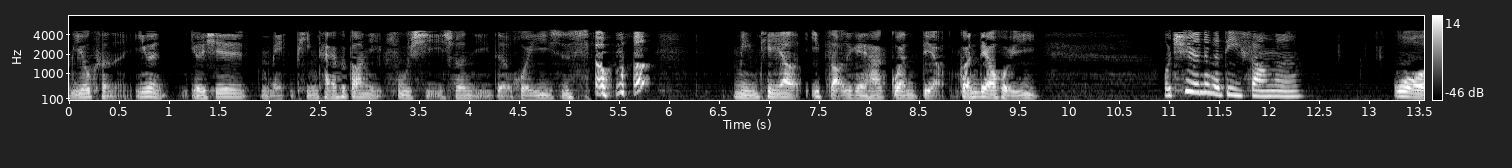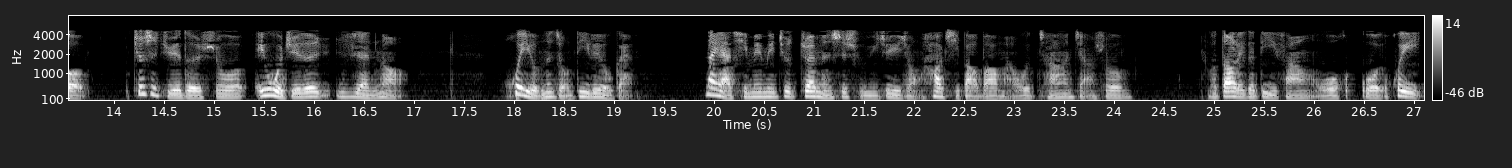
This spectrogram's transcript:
有可能，因为有一些美平台会帮你复习，说你的回忆是什么。明天要一早就给它关掉，关掉回忆。我去的那个地方呢，我就是觉得说，诶，我觉得人哦会有那种第六感。那雅琪妹妹就专门是属于这一种好奇宝宝嘛。我常常讲说，我到了一个地方，我我会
